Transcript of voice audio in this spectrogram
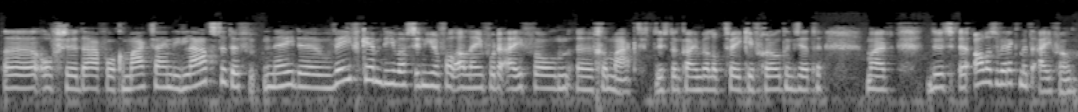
eh, of ze daarvoor gemaakt zijn. Die laatste, de, nee, de Wavecam die was in ieder geval alleen voor de iPhone eh, gemaakt. Dus dan kan je wel op twee keer vergroting zetten. Maar dus eh, alles werkt met de iPhone.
